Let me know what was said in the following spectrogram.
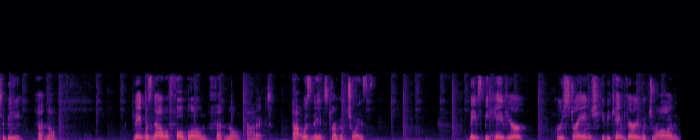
to be fentanyl. Nate was now a full blown fentanyl addict. That was Nate's drug of choice. Nate's behavior grew strange. He became very withdrawn.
